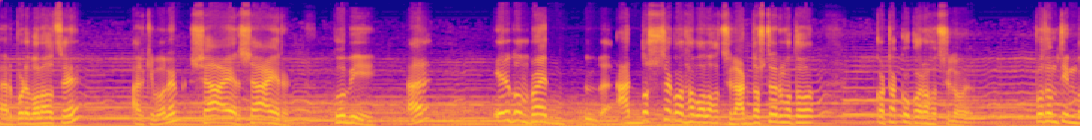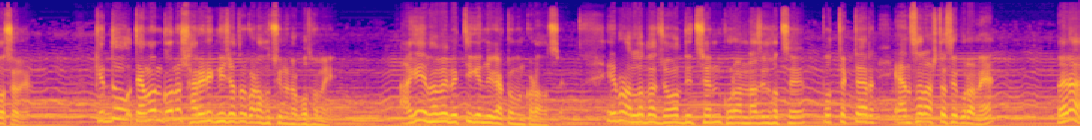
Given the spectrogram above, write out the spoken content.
তারপরে বলা হচ্ছে, আর কি বলেন? শায়ের শায়ের, কবি হ্যাঁ? এরকম প্রায় আট, দশটা কথা বলা হচ্ছিল। আট, দশটার মতো কটাক্ষ করা হচ্ছিল প্রথম তিন বছরে। কিন্তু তেমন কোনো শারীরিক নির্যাতন করা হচ্ছিল না প্রথমে। আগে এভাবে ব্যক্তিকেন্দ্রিক আক্রমণ করা হচ্ছে। এরপর আল্লাহ জবাব দিচ্ছেন, কোরআন নাজিল হচ্ছে। প্রত্যেকটার অ্যান্সার আসতেছে কোরআনে। তাই না?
